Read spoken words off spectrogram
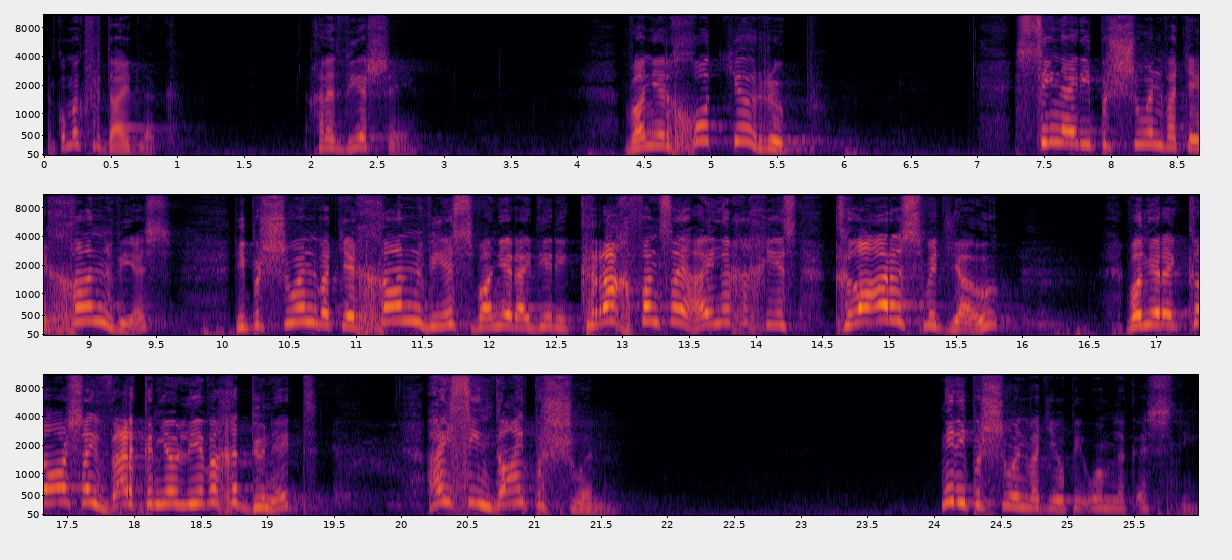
Dan kom ek verduidelik. Ek gaan dit weer sê. Wanneer God jou roep, sien hy die persoon wat jy gaan wees, die persoon wat jy gaan wees wanneer hy deur die krag van sy Heilige Gees klaar is met jou, wanneer hy klaar sy werk in jou lewe gedoen het, hy sien daai persoon. Nie die persoon wat jy op die oomblik is nie.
